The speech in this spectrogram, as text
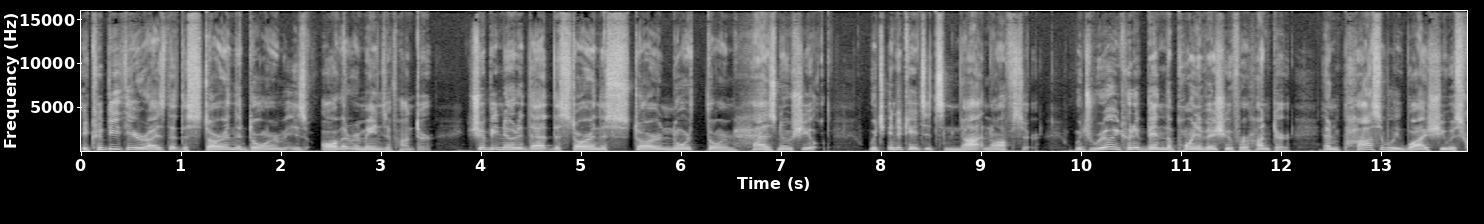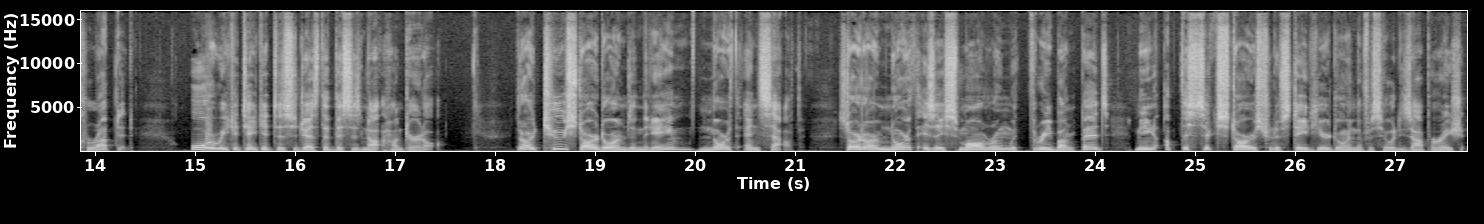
it could be theorized that the star in the dorm is all that remains of Hunter. It should be noted that the star in the Star North dorm has no shield, which indicates it's not an officer, which really could have been the point of issue for Hunter and possibly why she was corrupted. Or we could take it to suggest that this is not Hunter at all. There are two star dorms in the game, North and South. Stardorm North is a small room with three bunk beds, meaning up to six stars should have stayed here during the facility's operation.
